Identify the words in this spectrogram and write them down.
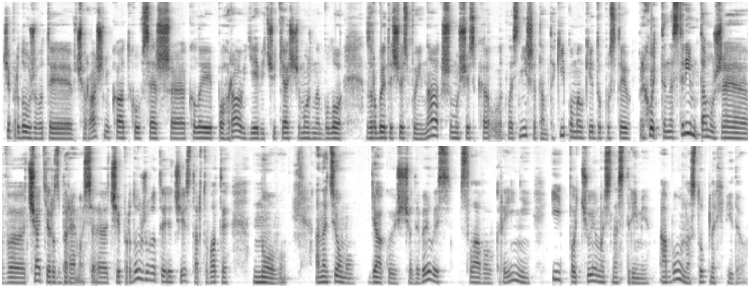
чи продовжувати вчорашню катку. Все ж, е, коли пограв, є відчуття, що можна було зробити щось по-інакшому, щось класніше, там такі помилки допустив. Приходьте на стрім, там уже в чаті розберемося, чи продовжувати, чи стартувати нову. А на цьому дякую, що дивились. Слава Україні! І почуємось на стрімі або у наступних відео.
